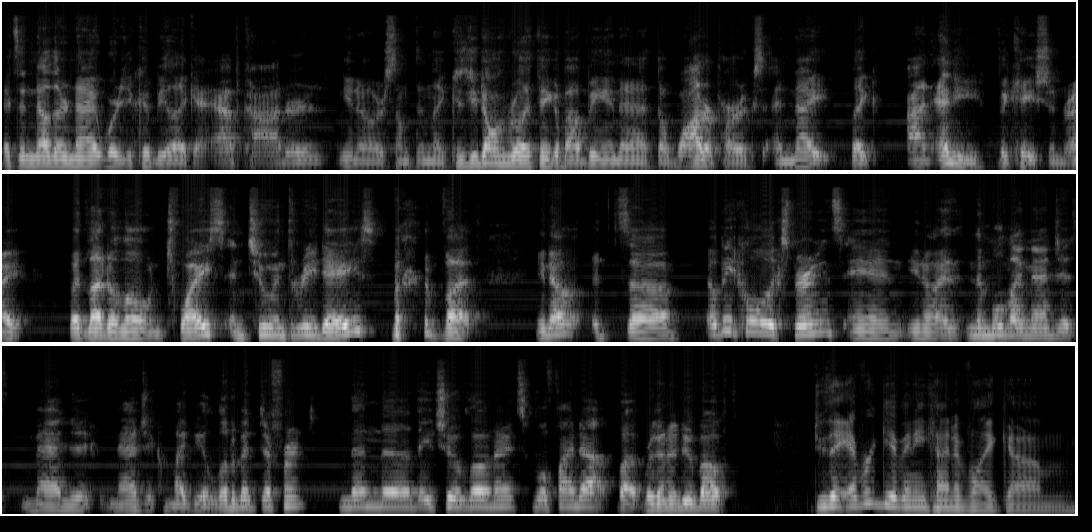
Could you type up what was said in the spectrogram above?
it's another night where you could be like at Epcot or you know or something like because you don't really think about being at the water parks at night like on any vacation, right? But let alone twice in two and three days. but you know, it's uh it'll be a cool experience, and you know, and the Moonlight Magic Magic Magic might be a little bit different than the the H2O Glow Nights. We'll find out, but we're gonna do both. Do they ever give any kind of like um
